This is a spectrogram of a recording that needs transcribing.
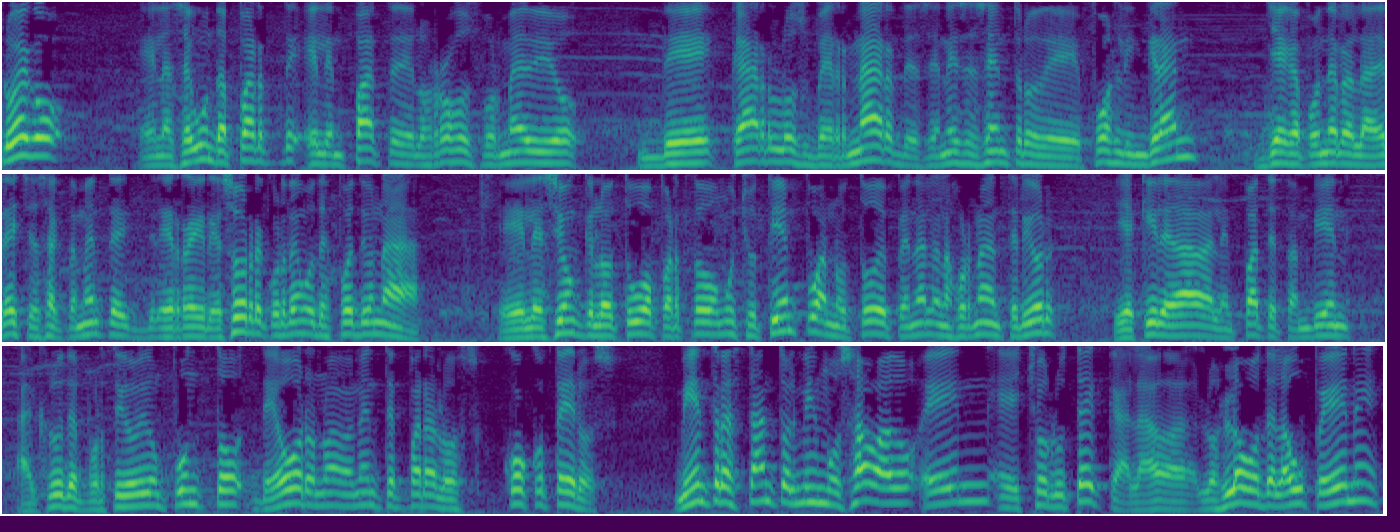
Luego, en la segunda parte, el empate de los rojos por medio de Carlos Bernardes en ese centro de Fosling Llega a poner a la derecha exactamente, regresó, recordemos, después de una eh, lesión que lo tuvo apartado mucho tiempo, anotó de penal en la jornada anterior y aquí le daba el empate también al Club Deportivo y un punto de oro nuevamente para los cocoteros. Mientras tanto, el mismo sábado en eh, Choluteca, los Lobos de la UPN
